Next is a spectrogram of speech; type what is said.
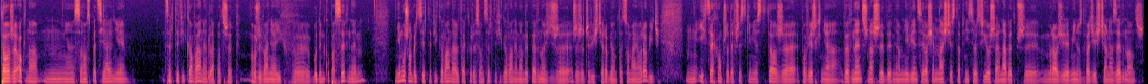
To, że okna mm, są specjalnie certyfikowane dla potrzeb używania ich w budynku pasywnym, nie muszą być certyfikowane, ale te, które są certyfikowane, mamy pewność, że, że rzeczywiście robią to, co mają robić. Mm, Ich cechą przede wszystkim jest to, że powierzchnia wewnętrzna szyby na mniej więcej 18 stopni Celsjusza, nawet przy mrozie minus 20 na zewnątrz,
